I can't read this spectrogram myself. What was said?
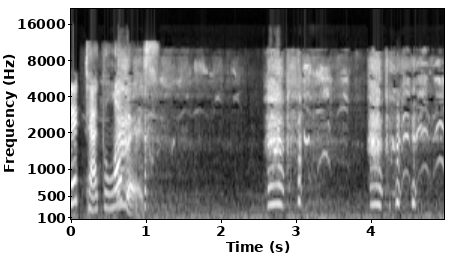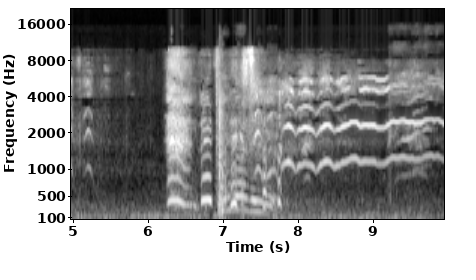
attack the lovers.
